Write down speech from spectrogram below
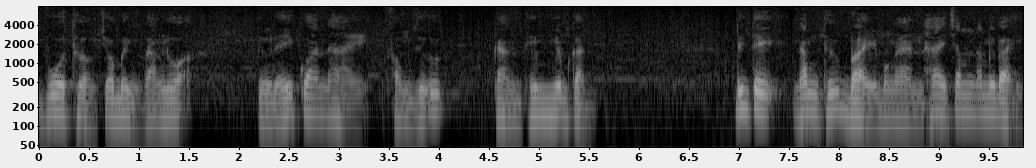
vua thưởng cho bình vàng lụa. Từ đấy quan ải phòng giữ càng thêm nghiêm cẩn. Đinh Tị năm thứ bảy 1257,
